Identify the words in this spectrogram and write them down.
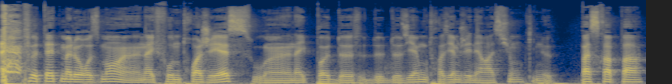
peut-être malheureusement un iPhone 3GS ou un iPod de, deuxième ou troisième génération qui ne passera pas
